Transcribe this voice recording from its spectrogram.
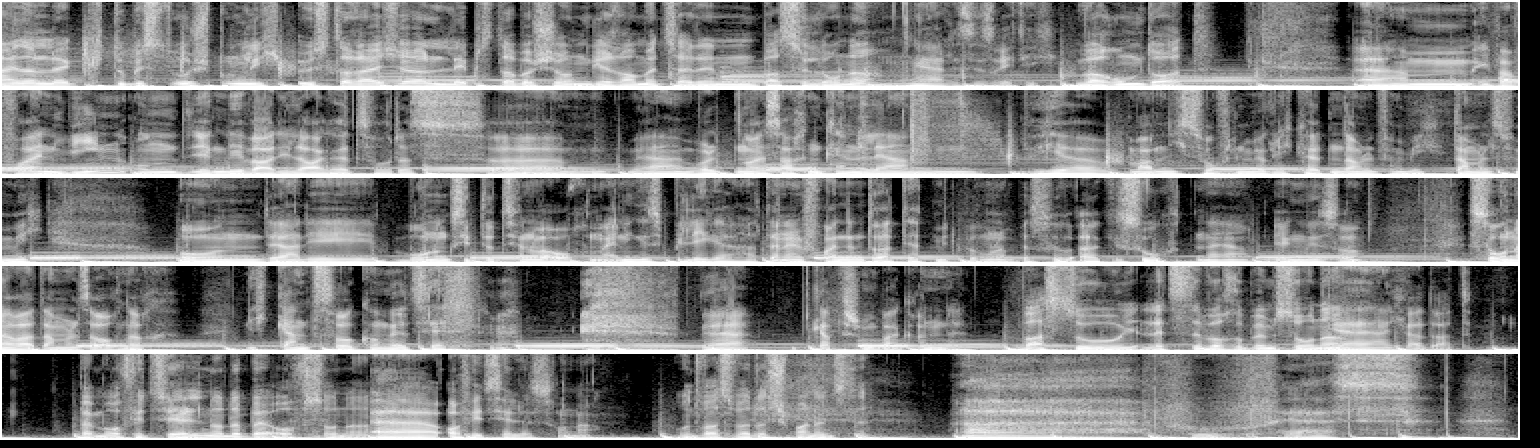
Meinerleck, du bist ursprünglich Österreicher, lebst aber schon geraume Zeit in Barcelona. Ja, das ist richtig. Warum dort? Ähm, ich war vorher in Wien und irgendwie war die Lage halt so, dass ähm, ja, ich wollte neue Sachen kennenlernen. Hier waren nicht so viele Möglichkeiten damals für mich. Damals für mich. Und ja, die Wohnungssituation war auch um einiges billiger. Hatte eine Freundin dort, die hat Mitbewohner äh, gesucht. Naja, irgendwie so. Sona war damals auch noch nicht ganz so kommerziell. ja, gab es schon ein paar Gründe. Warst du letzte Woche beim Sona? Ja, ja, ich war dort. Beim offiziellen oder bei Off-Sona? Äh, offizielles Sona. Und was war das Spannendste? Ah, puh, ja, ist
